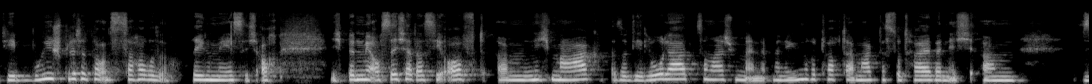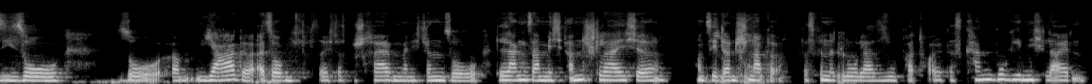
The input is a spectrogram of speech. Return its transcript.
die Bui splittet bei uns zu Hause regelmäßig. Auch ich bin mir auch sicher, dass sie oft ähm, nicht mag. Also die Lola zum Beispiel, meine, meine jüngere Tochter mag das total, wenn ich ähm, sie so so ähm, jage. Also wie soll ich das beschreiben, wenn ich dann so langsam mich anschleiche und sie super. dann schnappe. Das findet ja. Lola super toll. Das kann Boogie nicht leiden.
